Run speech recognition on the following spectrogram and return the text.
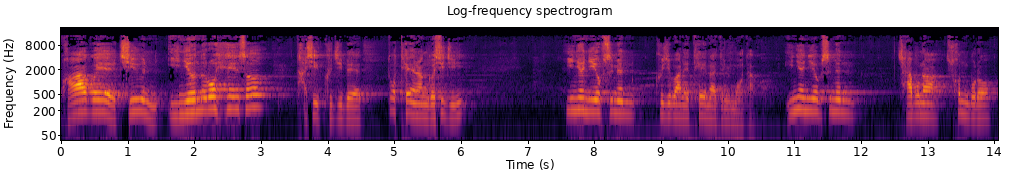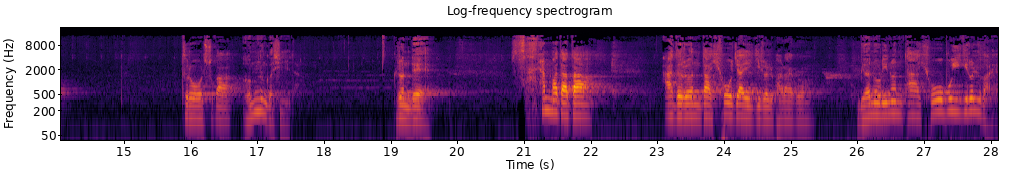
과거에 지은 인연으로 해서 다시 그 집에 또 태어난 것이지 인연이 없으면 그 집안에 태어나지를 못하고 인연이 없으면 자부나 손부로 들어올 수가 없는 것입니다. 그런데 사람마다 다 아들은 다 효자이기를 바라고 며느리는 다 효부이기를 바라고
